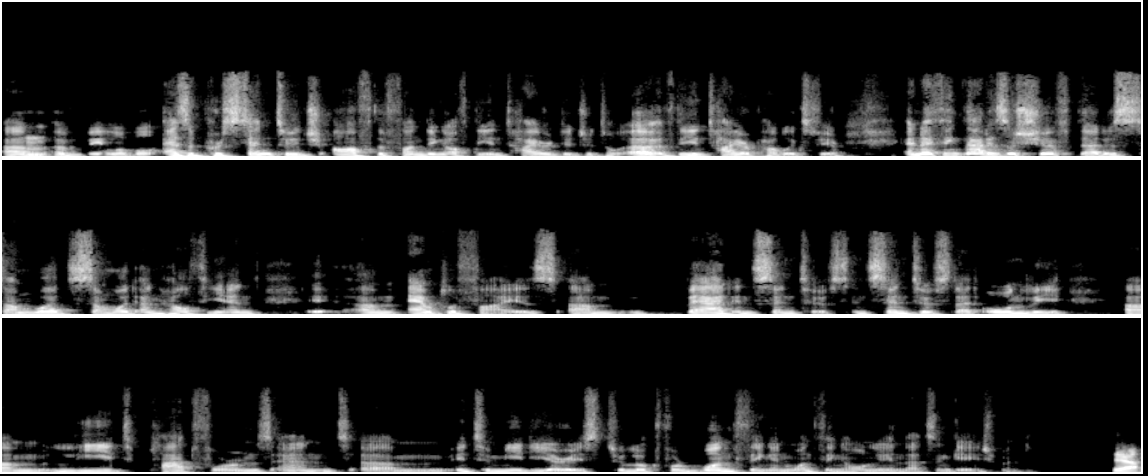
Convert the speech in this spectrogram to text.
Um, mm-hmm. available as a percentage of the funding of the entire digital uh, of the entire public sphere and i think that is a shift that is somewhat somewhat unhealthy and um, amplifies um, bad incentives incentives that only um, lead platforms and um, intermediaries to look for one thing and one thing only, and that's engagement. Yeah,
